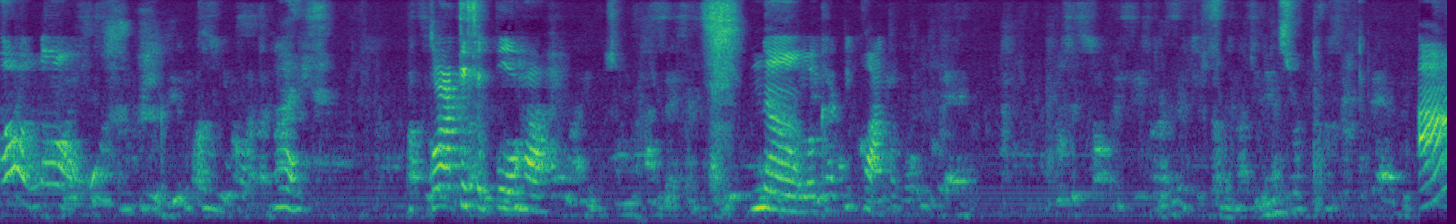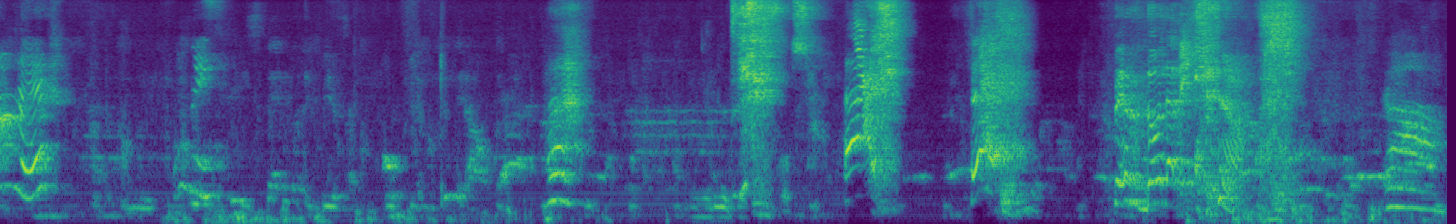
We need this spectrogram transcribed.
Oh, não. Ai. Corta, seu porra. Não, eu quero de quatro. Ah, é? Vamos ver. Ah. Perdóname. Ah.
